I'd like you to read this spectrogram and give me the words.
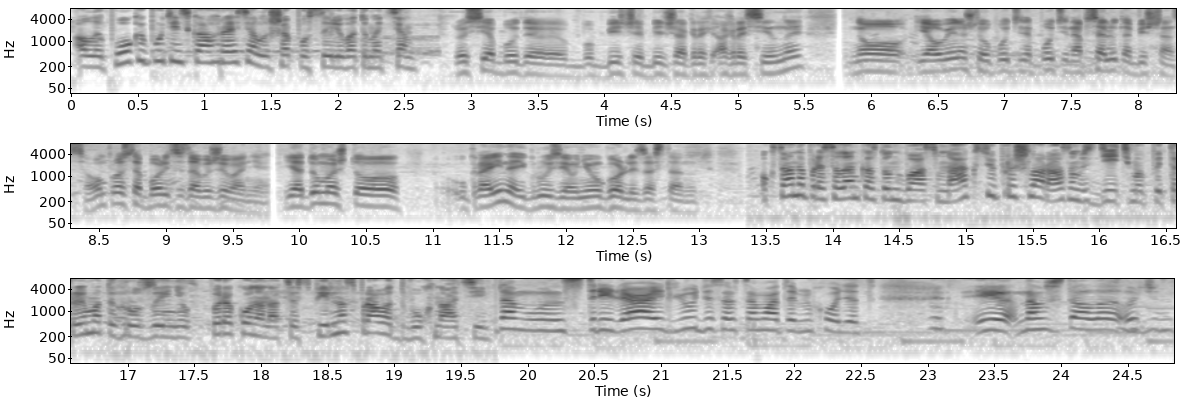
Але поки путінська агресія лише посилюватиметься. Росія буде більше більш агре- агресивною, но я уверен, что у Путина Путин абсолютно без шанса. Он просто борется за выживание. Я думаю, что Украина и Грузия у него горле застанут. Оксана Переселенка з Донбасу на акцію прийшла разом з дітьми підтримати грузинів. Переконана, це спільна справа двох націй. Там э, стреляют, люди с автоматами ходят. И нам стало очень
